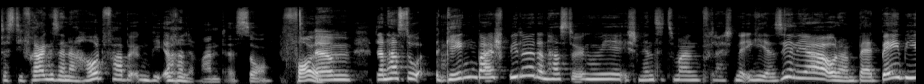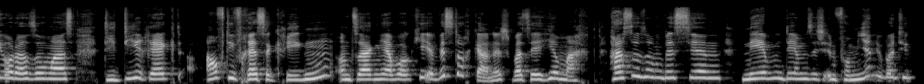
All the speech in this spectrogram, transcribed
dass die Frage seiner Hautfarbe irgendwie irrelevant ist. So. Voll. Ähm, dann hast du Gegenbeispiele, dann hast du irgendwie, ich nenne es jetzt mal vielleicht eine Iggy Azalea oder ein Bad Baby oder sowas, die direkt auf die Fresse kriegen und sagen, ja, aber okay, ihr wisst doch gar nicht, was ihr hier macht. Hast du so ein bisschen neben dem sich informieren über die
